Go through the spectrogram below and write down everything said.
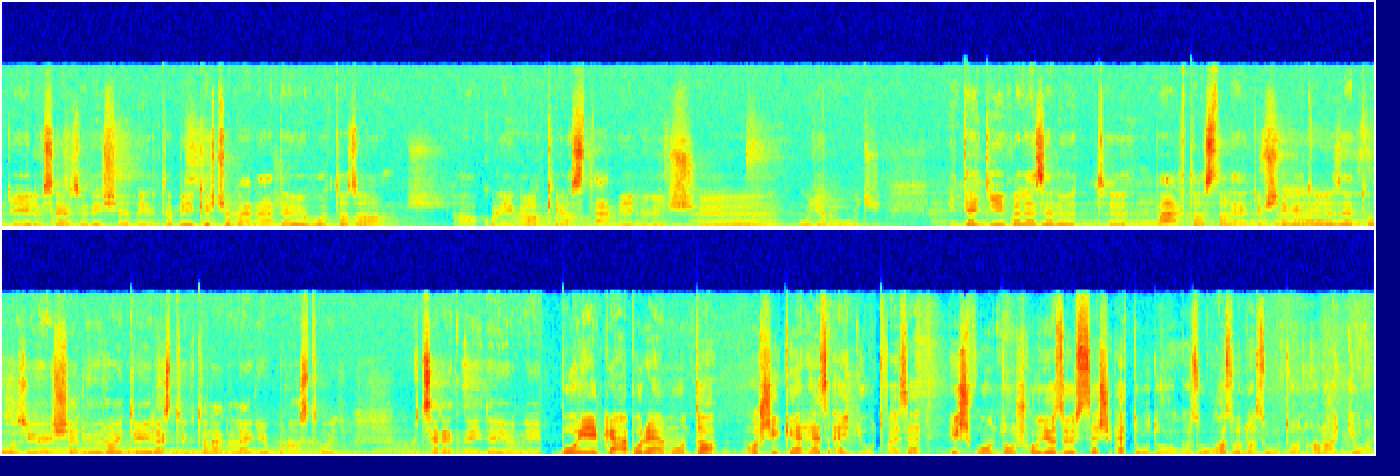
ugye élő szerződéssel bírt a Békés Csabánál, de ő volt az a, a kolléga, aki aztán végül is ugyanúgy mint egy évvel ezelőtt várta azt a lehetőséget, hogy az Etóhoz jöhessen, ő rajta élesztük talán a legjobban azt, hogy, hogy szeretne ide jönni. Boér Gábor elmondta, a sikerhez egy út vezet, és fontos, hogy az összes Etó dolgozó azon az úton haladjon.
